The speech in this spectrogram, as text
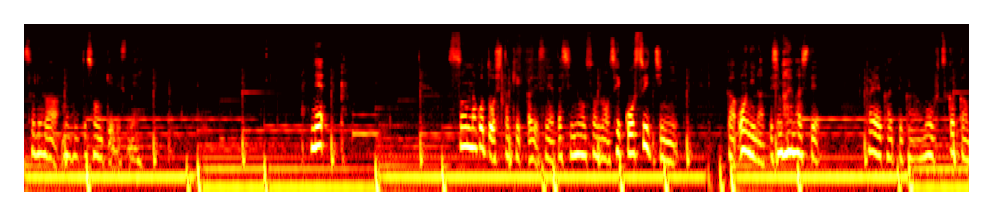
それはもうほんと尊敬ですね。でそんなことをした結果ですね私のその施工スイッチにがオンになってしまいまして彼が帰ってからもう2日間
